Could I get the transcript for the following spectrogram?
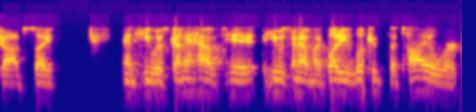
job site, and he was going to have his, he was going to have my buddy look at the tile work,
